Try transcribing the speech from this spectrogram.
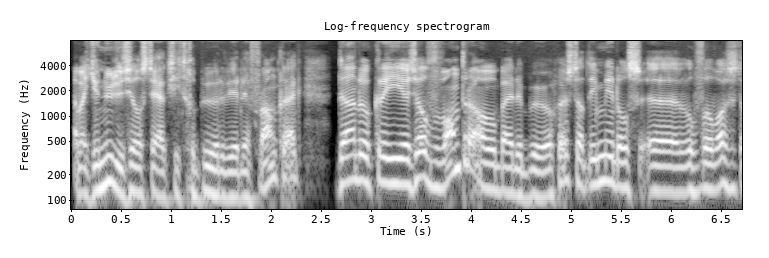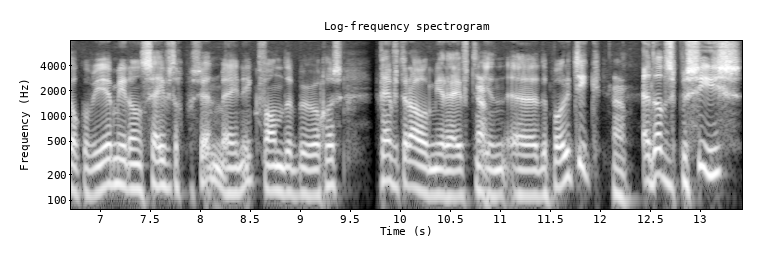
En wat je nu dus heel sterk ziet gebeuren weer in Frankrijk. Daardoor creëer je zoveel wantrouwen bij de burgers dat inmiddels, uh, hoeveel was het ook alweer, meer dan 70% meen ik van de burgers geen vertrouwen meer heeft in uh, de politiek. Ja. En dat is precies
